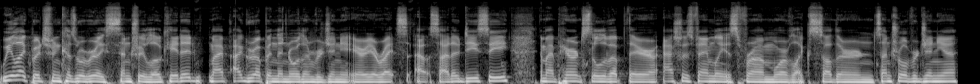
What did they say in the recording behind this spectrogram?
We like Richmond because we're really centrally located. My, I grew up in the Northern Virginia area, right outside of DC, and my parents still live up there. Ashley's family is from more of like Southern Central Virginia,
